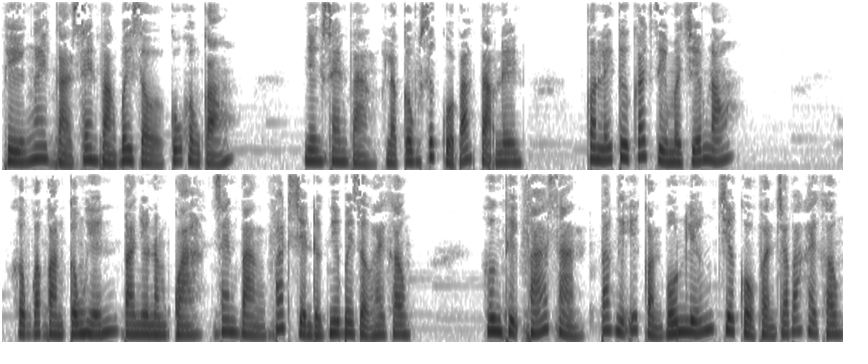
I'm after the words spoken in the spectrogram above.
thì ngay cả sen vàng bây giờ cũng không có. Nhưng sen vàng là công sức của bác tạo nên, còn lấy tư cách gì mà chiếm nó? Không có còn công hiến bao nhiêu năm qua sen vàng phát triển được như bây giờ hay không? Hưng Thịnh phá sản, bác nghĩ còn vốn liếng chia cổ phần cho bác hay không?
